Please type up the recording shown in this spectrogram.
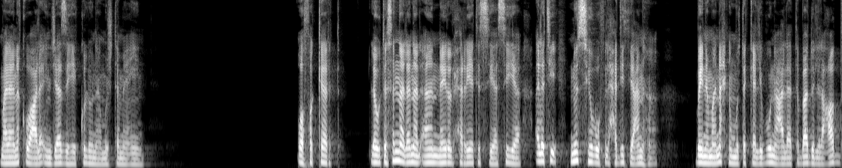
ما لا نقوى على إنجازه كلنا مجتمعين. وفكرت لو تسنى لنا الآن نيل الحرية السياسية التي نسهب في الحديث عنها بينما نحن متكالبون على تبادل العض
